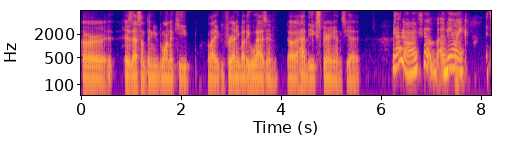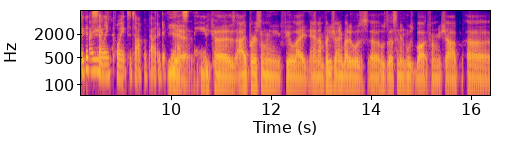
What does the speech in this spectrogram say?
or is that something you'd want to keep, like, for anybody who hasn't uh, had the experience yet? No, no, I feel I mean like It's a good I- selling point to talk about it if you yeah ask me. because i personally feel like and i'm pretty sure anybody who's uh, who's listening who's bought from your shop uh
